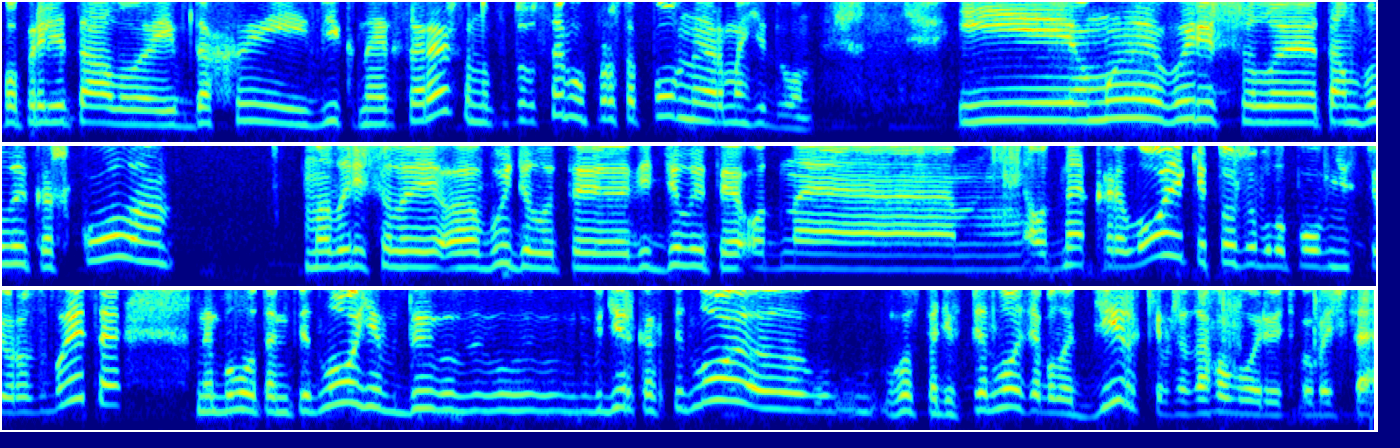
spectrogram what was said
поприлітало і в дахи, і в вікна, і все решта. Ну, тобто це був просто повний армагеддон. І ми вирішили, там велика школа. Ми вирішили е, виділити, відділити одне, одне крило, яке теж було повністю розбите. Не було там підлоги, в, в- дірках підлоги, господі, в підлозі було дірки, вже заговорююсь, вибачте.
